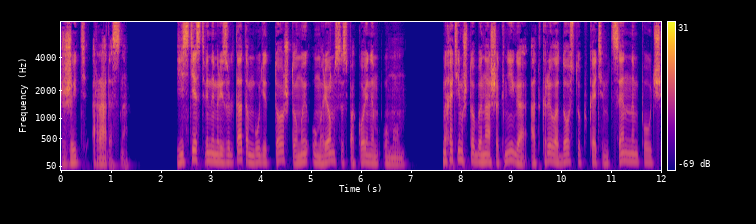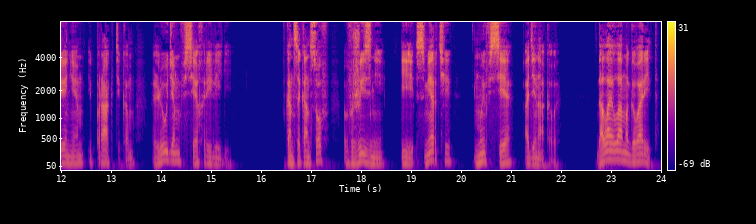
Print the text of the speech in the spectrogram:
жить радостно. Естественным результатом будет то, что мы умрем со спокойным умом. Мы хотим, чтобы наша книга открыла доступ к этим ценным поучениям и практикам людям всех религий. В конце концов, в жизни и смерти мы все одинаковы. Далай-лама говорит –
